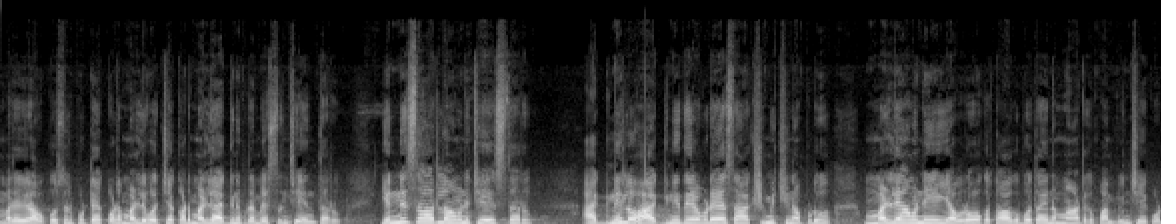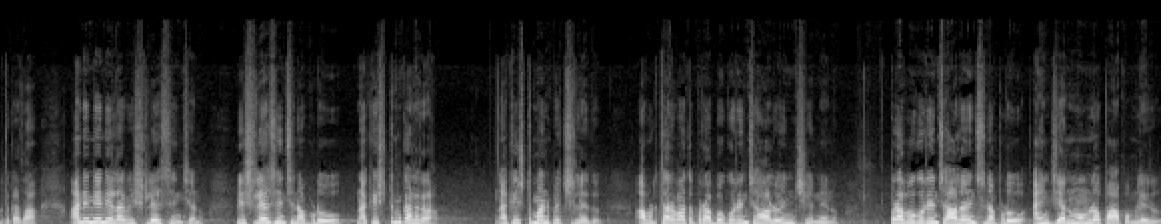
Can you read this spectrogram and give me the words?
మరి అవకోసులు పుట్టాక కూడా మళ్ళీ వచ్చాక కూడా మళ్ళీ అగ్ని ప్రవేశం చేయిస్తారు ఎన్నిసార్లు ఆమెను చేయిస్తారు? అగ్నిలో అగ్నిదేవుడే సాక్ష్యం ఇచ్చినప్పుడు మళ్ళీ ఆమెని ఎవరో ఒక తాగుబోతైన మాటకు పంపించేయకూడదు కదా అని నేను ఇలా విశ్లేషించాను. విశ్లేషించినప్పుడు నాకు ఇష్టం కలగల. నాకు ఇష్టం అనిపించలేదు. అప్పుడు తర్వాత ప్రభు గురించి ఆలోచించాను నేను. ప్రభు గురించి ఆలోచించినప్పుడు ఆయన జన్మంలో పాపం లేదు.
